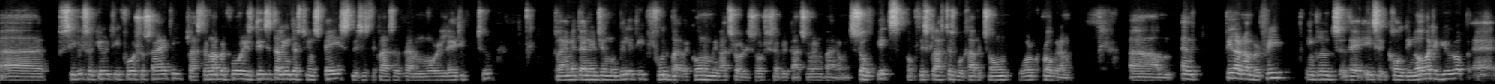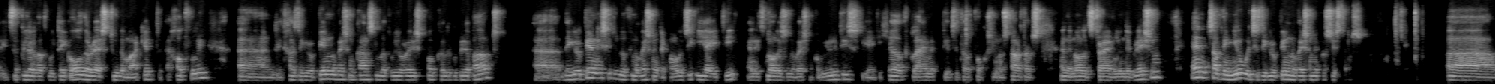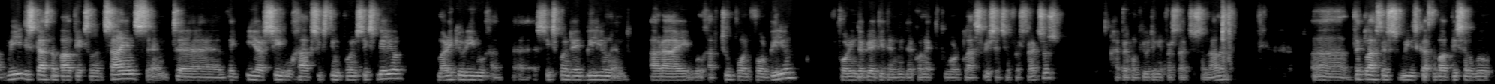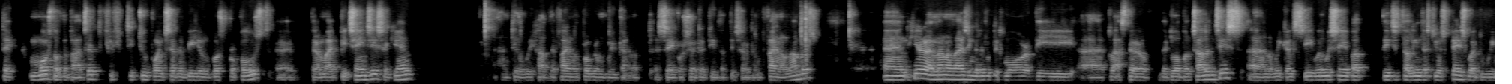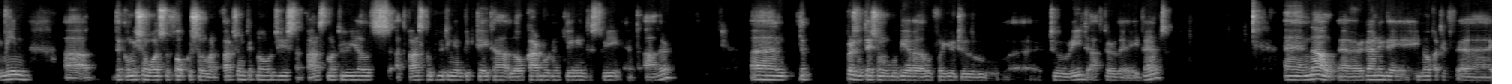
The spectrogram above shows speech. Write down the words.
Uh, civil security for society. Cluster number four is digital industry and space. This is the cluster that I'm more related to. Climate, energy, and mobility, food, bioeconomy, natural resources, agriculture, and environment. So each of these clusters will have its own work program. Um, and pillar number three includes the, it's called Innovative Europe, and it's a pillar that will take all the rest to the market, hopefully. And it has the European Innovation Council that we already spoke a little bit about. Uh, the European Institute of Innovation and Technology, EIT, and its knowledge innovation communities, EIT Health, Climate, Digital, focusing on startups, and the knowledge triangle integration, and something new, which is the European Innovation Ecosystems. Uh, we discussed about the excellent science, and uh, the ERC will have 16.6 billion, Marie Curie will have uh, 6.8 billion, and RI will have 2.4 billion for integrated and interconnected world-class research infrastructures, hypercomputing infrastructures, and others. Uh, the clusters we discussed about this and will take most of the budget. 52.7 billion was proposed. Uh, there might be changes again. Until we have the final program, we cannot say for certainty that these are the final numbers. And here I'm analyzing a little bit more the uh, cluster of the global challenges. And we can see when we say about digital industry and space, what do we mean? The Commission wants to focus on manufacturing technologies, advanced materials, advanced computing and big data, low carbon and clean industry, and other. And the presentation will be available for you to, uh, to read after the event. And now, uh, regarding the innovative uh,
